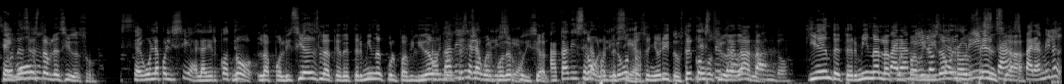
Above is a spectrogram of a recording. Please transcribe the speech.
Por- ¿Dónde se Según, ha establecido eso? según la policía, la DIRCOT. No, la policía es la que determina culpabilidad o Acá inocencia la o el Poder policía. Judicial. Acá dice no, la le pregunto, policía. señorita, usted como ciudadana. ¿quién determina la Para mí los culpabilidad o inocencia? para mí los-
